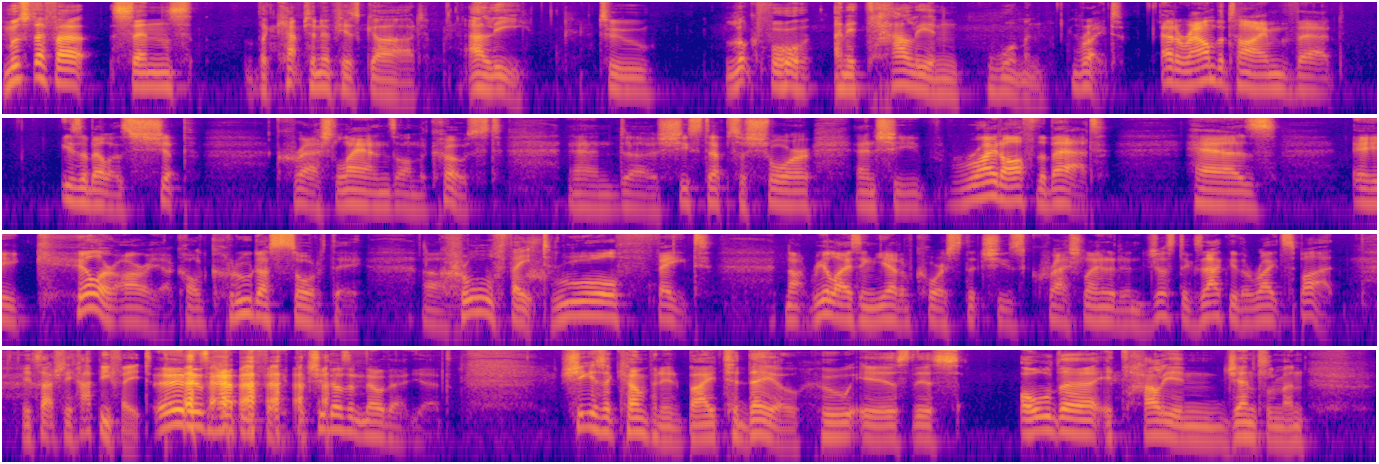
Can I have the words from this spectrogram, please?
Mustafa sends the captain of his guard, Ali, to look for an Italian woman. Right. At around the time that Isabella's ship crash lands on the coast, and uh, she steps ashore, and she, right off the bat, has a killer aria called Cruda Sorte, Cruel fate. Cruel Fate. Not realizing yet, of course, that she's crash landed in just exactly the right spot. It's actually happy fate. It is Happy Fate, but she doesn't know that yet. she is accompanied by Taddeo, who is this older Italian gentleman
